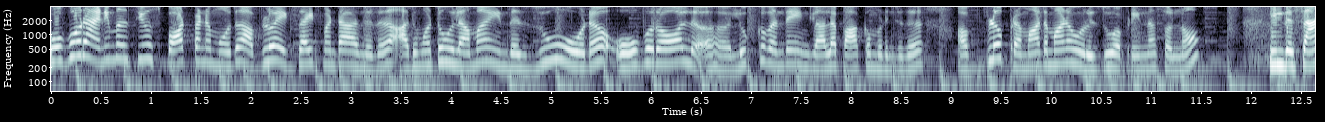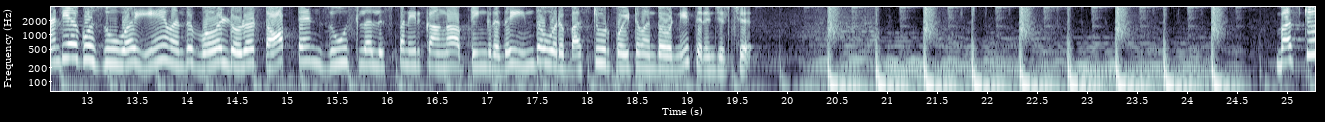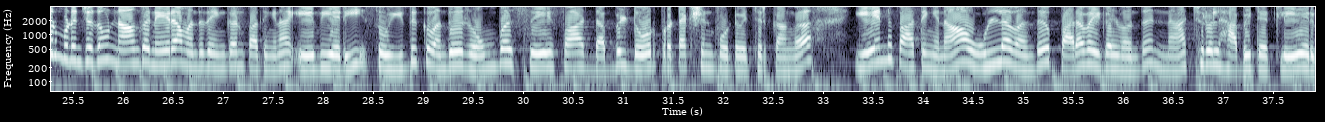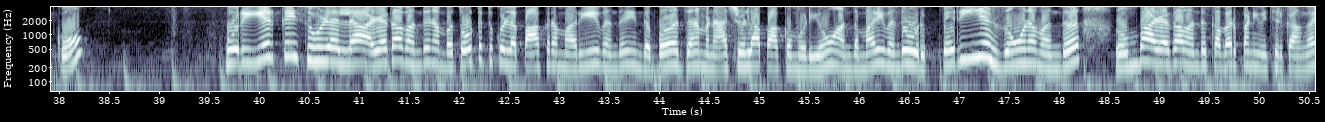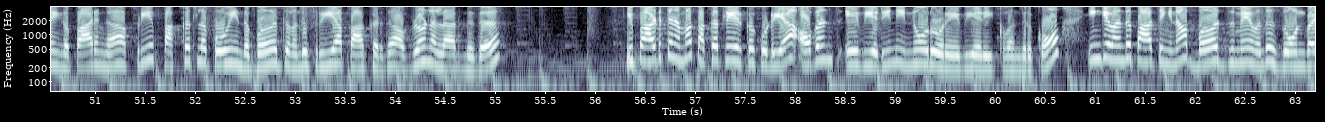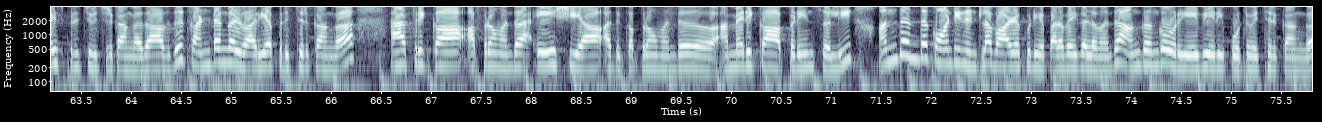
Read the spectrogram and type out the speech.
ஒவ்வொரு அனிமல்ஸையும் ஸ்பாட் பண்ணும் போது அவ்வளோ எக்ஸைட்மெண்ட்டாக இருந்தது. அது மட்டும் இல்லாமல் இந்த ஜூவோட ஓவரால் லுக்கு வந்து எங்களால் பார்க்க முடிஞ்சது. அவ்வளோ பிரமாதமான ஒரு ஜூ அப்படின்னு தான் சொன்னோம் இந்த சாண்டியாகோ ஜூவை ஏன் வந்து வேர்ல்டோட டாப் டென் ஜூஸில் லிஸ்ட் பண்ணியிருக்காங்க அப்படிங்கிறது இந்த ஒரு பஸ் டூர் போயிட்டு வந்த உடனே தெரிஞ்சிருச்சு. பஸ் டூர் முடிஞ்சதும் நாங்கள் நேராக வந்தது எங்கன்னு பார்த்தீங்கன்னா ஏவியரி. ஸோ இதுக்கு வந்து ரொம்ப சேஃபாக டபுள் டோர் ப்ரொடெக்ஷன் போட்டு வச்சுருக்காங்க. ஏன்னு பார்த்தீங்கன்னா உள்ளே வந்து பறவைகள் வந்து நேச்சுரல் ஹேபிட்டட்லேயே இருக்கும். ஒரு இயற்கை சூழலில் அழகாக வந்து நம்ம தோட்டத்துக்குள்ளே பார்க்குற மாதிரியே வந்து இந்த பேர்ட்ஸை நம்ம நேச்சுரலாக பார்க்க முடியும். அந்த மாதிரி வந்து ஒரு பெரிய ஜோனை வந்து ரொம்ப அழகாக வந்து கவர் பண்ணி வச்சுருக்காங்க. இங்கே பாருங்கள் அப்படியே பக்கத்தில் போய் இந்த பேர்ட்ஸை வந்து ஃப்ரீயாக பார்க்குறது அவ்வளோ நல்லா இருந்தது. இப்போ அடுத்து நம்ம பக்கத்துலேயே இருக்கக்கூடிய அவன்ஸ் ஏவியரின்னு இன்னொரு ஒரு ஏவியரிக்கு வந்திருக்கோம். இங்கே வந்து பார்த்தீங்கன்னா பேர்ட்ஸுமே வந்து ஜோன் வைஸ் பிரித்து வச்சுருக்காங்க. அதாவது கண்டங்கள் வாரியாக பிரிச்சிருக்காங்க. ஆஃப்ரிக்கா அப்புறம் வந்து ஏஷியா அதுக்கப்புறம் வந்து அமெரிக்கா அப்படின்னு சொல்லி அந்தந்த காண்டினெண்ட்டில் வாழக்கூடிய பறவைகளை வந்து அங்கங்கே ஒரு ஏவியரி போட்டு வச்சுருக்காங்க.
